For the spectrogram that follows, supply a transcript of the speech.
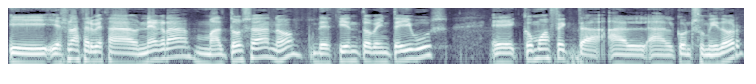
y, es una cerveza negra, maltosa, ¿no? De 120 IBUs. Eh, ¿Cómo afecta al, al consumidor?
